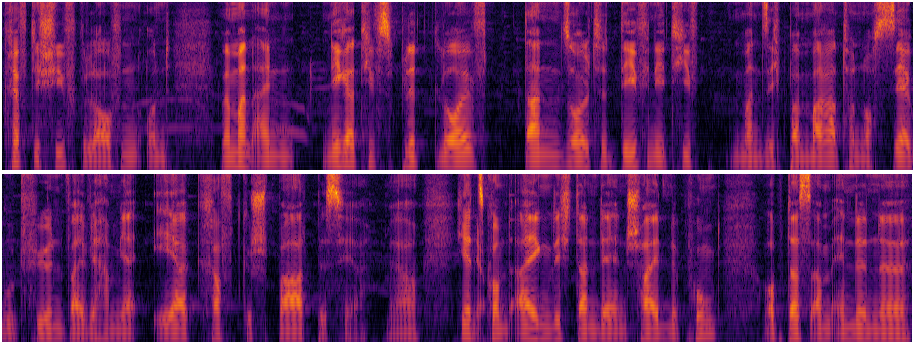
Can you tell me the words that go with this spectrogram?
kräftig schief gelaufen. Und wenn man einen Negativ-Split läuft, dann sollte definitiv man sich beim Marathon noch sehr gut fühlen, weil wir haben ja eher Kraft gespart bisher. Ja. Jetzt ja. kommt eigentlich dann der entscheidende Punkt, ob das am Ende eine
